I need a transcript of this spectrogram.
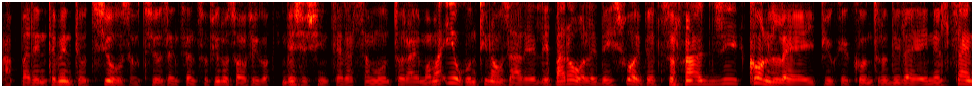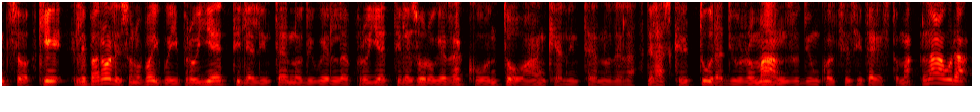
apparentemente oziosa, oziosa in senso filosofico, invece ci interessa molto Raimo, ma io continuo a usare le parole dei suoi personaggi con lei più che contro di lei, nel senso che le parole sono poi quei proiettili all'interno di quel proiettile solo che racconto o anche all'interno della, della scrittura di un romanzo, di un qualsiasi testo, ma Laura,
